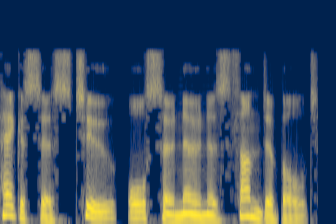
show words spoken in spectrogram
Pegasus 2, also known as Thunderbolt,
